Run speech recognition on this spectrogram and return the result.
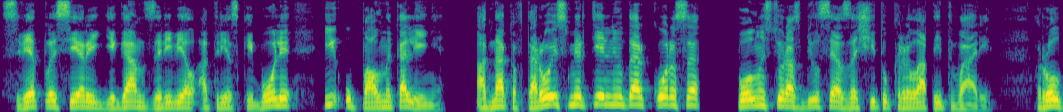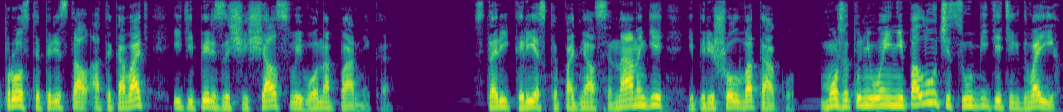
Светло-серый гигант заревел от резкой боли и упал на колени. Однако второй смертельный удар Короса полностью разбился о защиту крылатой твари. Ролл просто перестал атаковать и теперь защищал своего напарника. Старик резко поднялся на ноги и перешел в атаку. Может, у него и не получится убить этих двоих,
